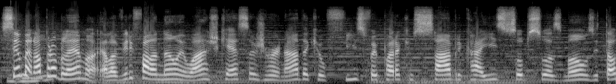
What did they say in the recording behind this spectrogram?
sem o menor Uhum. problema. Ela vira e fala: Não, eu acho que essa jornada que eu fiz foi para que o sabre caísse sob suas mãos e tal.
